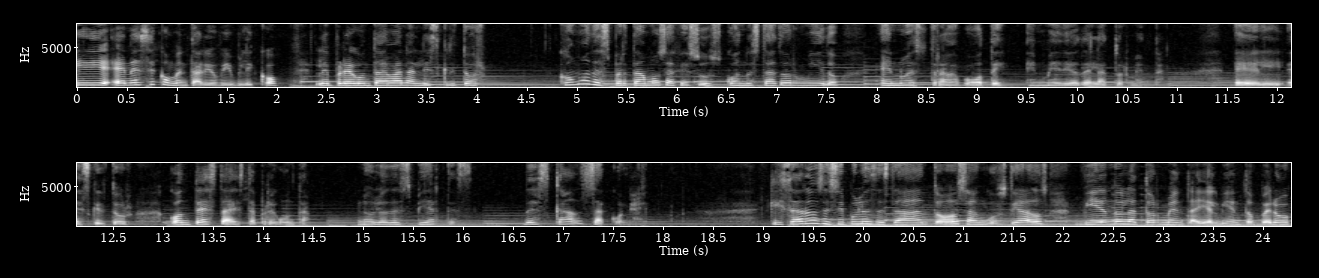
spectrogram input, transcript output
y en ese comentario bíblico le preguntaban al escritor, ¿cómo despertamos a Jesús cuando está dormido en nuestra bote en medio de la tormenta? El escritor contesta esta pregunta, no lo despiertes, descansa con él. Quizás los discípulos estaban todos angustiados viendo la tormenta y el viento, pero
